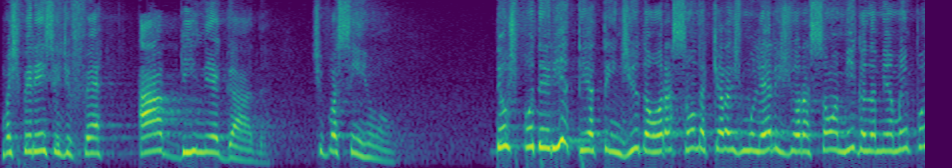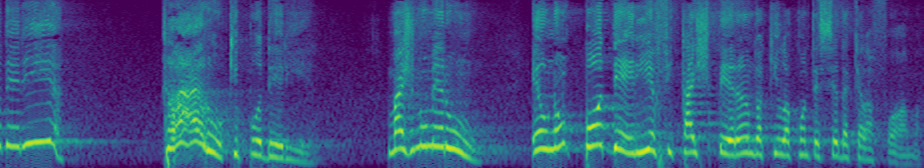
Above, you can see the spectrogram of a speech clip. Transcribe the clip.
Uma experiência de fé abnegada. Tipo assim, irmão, Deus poderia ter atendido a oração daquelas mulheres de oração amiga da minha mãe, poderia. Claro que poderia. Mas, número um, eu não poderia ficar esperando aquilo acontecer daquela forma.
